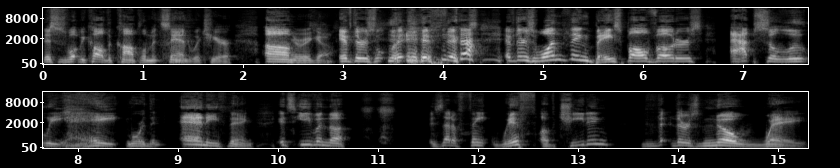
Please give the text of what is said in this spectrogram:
This is what we call the compliment sandwich here. Um, Here we go. If there's if there's if there's one thing baseball voters absolutely hate more than anything, it's even the is that a faint whiff of cheating? Th- there's no way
